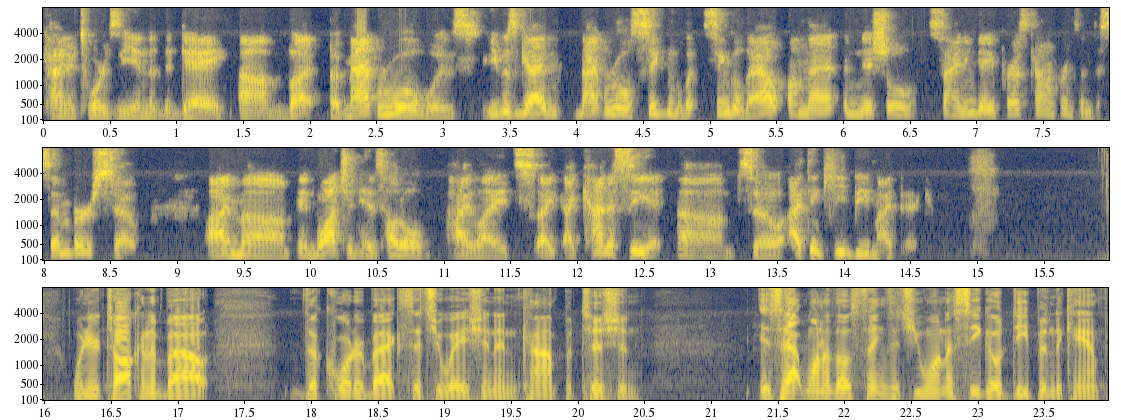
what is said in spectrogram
Kind of towards the end of the day, um, but but Matt Rhule was he was a guy Matt Rhule signaled singled out on that initial signing day press conference in December. So I'm um, and watching his huddle highlights, I, I kind of see it. Um, so I think he'd be my pick. When you're talking about the quarterback situation and competition, is that one of those things that you want to see go deep into camp?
